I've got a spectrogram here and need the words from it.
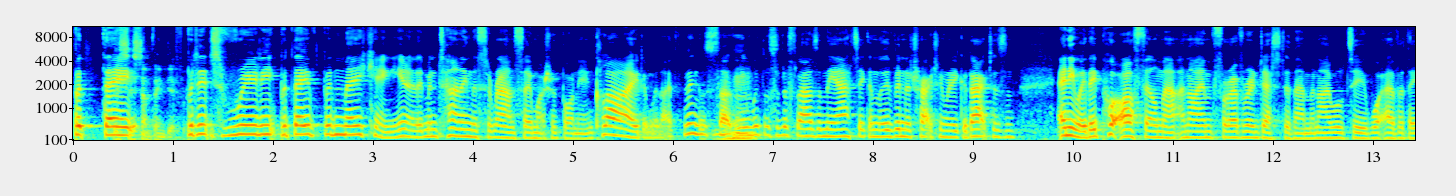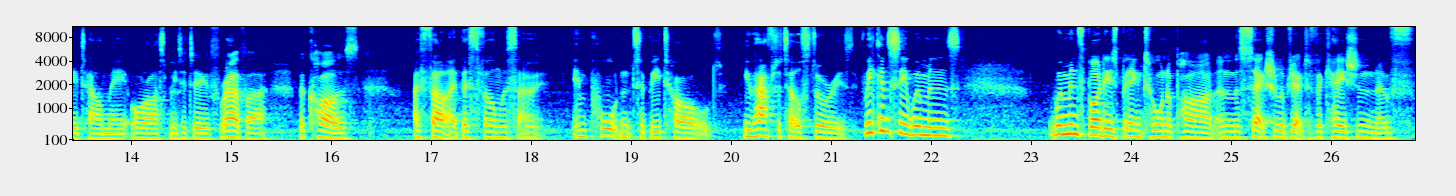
But they, This is something different. but it's really, but they've been making, you know, they've been turning this around so much with Bonnie and Clyde, and with I think certainly Mhm. with the sort of Flowers in the Attic, and they've been attracting really good actors. And anyway, they put our film out, and I am forever indebted to them, and I will do whatever they tell me or ask me to do forever, because I felt like this film was so important to be told. You have to tell stories. If we can see women's women's bodies being torn apart and the sexual objectification of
